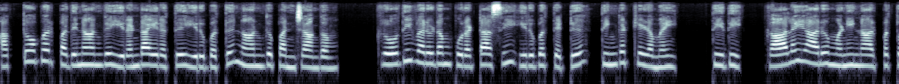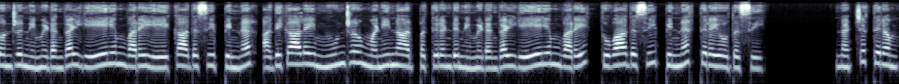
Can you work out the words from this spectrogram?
அக்டோபர் பதினான்கு இரண்டாயிரத்து இருபத்து நான்கு பஞ்சாங்கம். குரோதி வருடம் புரட்டாசி இருபத்தெட்டு திங்கட்கிழமை திதி காலை ஆறு மணி நாற்பத்தொன்று நிமிடங்கள் ஏஎம் வரை ஏகாதசி பின்னர் அதிகாலை மூன்று மணி நாற்பத்திரண்டு நிமிடங்கள் ஏஎம் வரை துவாதசி பின்னர் திரையோதசி. நட்சத்திரம்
